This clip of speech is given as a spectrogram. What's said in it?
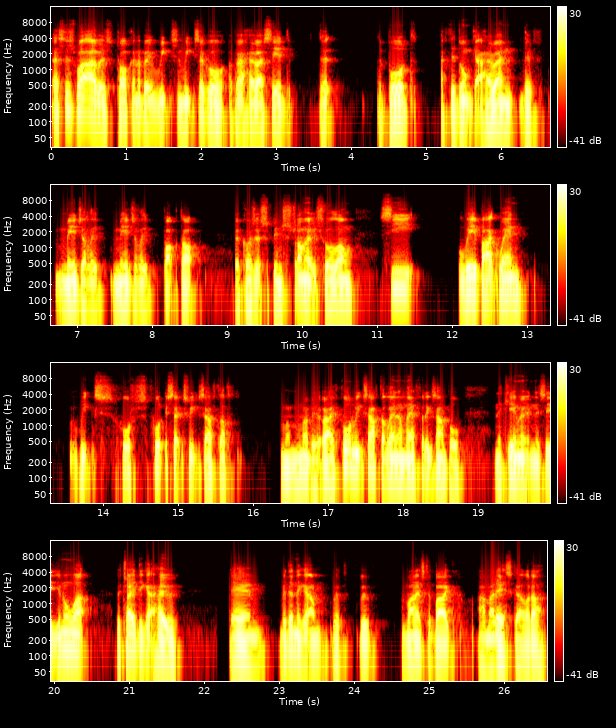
This is what I was talking about weeks and weeks ago about how I said that the board, if they don't get Howe in, they've majorly, majorly fucked up because it's been strung out so long. See, way back when, weeks, four, 46 weeks after, maybe aye, four weeks after Lennon left, for example, and they came out and they said, you know what, we tried to get Howe, um, we didn't get him, we've, we've managed to bag a Maresca or a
